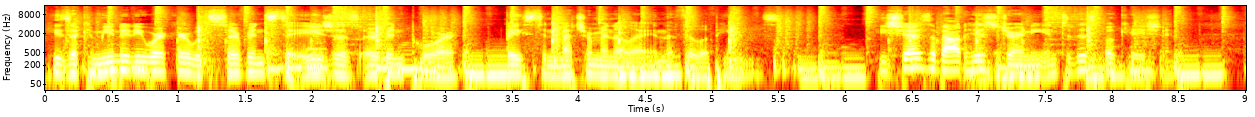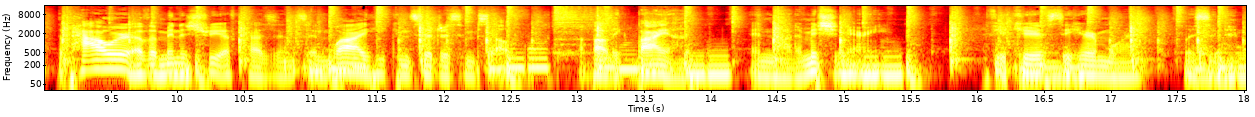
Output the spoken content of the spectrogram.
He's a community worker with Servants to Asia's Urban Poor based in Metro Manila in the Philippines. He shares about his journey into this vocation, power of a ministry of presence, and why he considers himself a balikbayan and not a missionary. If you're curious to hear more, listen in.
